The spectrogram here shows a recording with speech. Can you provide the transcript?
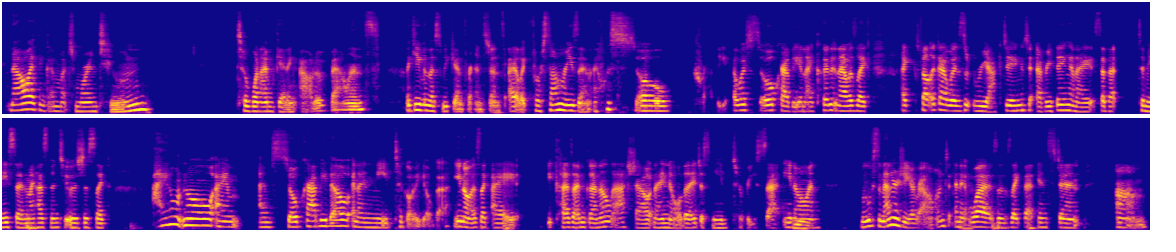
now I think I'm much more in tune to when I'm getting out of balance. Like even this weekend, for instance, I like for some reason I was so crabby. I was so crabby and I couldn't, and I was like, I felt like I was reacting to everything. And I said that to Mason, and my husband too, it was just like, I don't know. I'm I'm so crabby though, and I need to go to yoga. You know, it's like I, because I'm gonna lash out and I know that I just need to reset, you know, mm. and move some energy around. And it was, it was like that instant, um,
